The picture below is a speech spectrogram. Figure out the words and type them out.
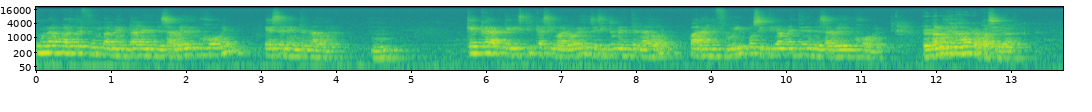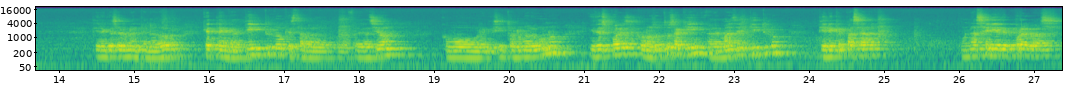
una parte fundamental en el desarrollo de un joven es el entrenador. ¿Qué características y valores necesita un entrenador para influir positivamente en el desarrollo de un joven? Primero que nada, capacidad. Tiene que ser un entrenador que tenga título, que está avalado por la federación como requisito número uno. Y después, con nosotros aquí, además del título, tiene que pasar una serie de pruebas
